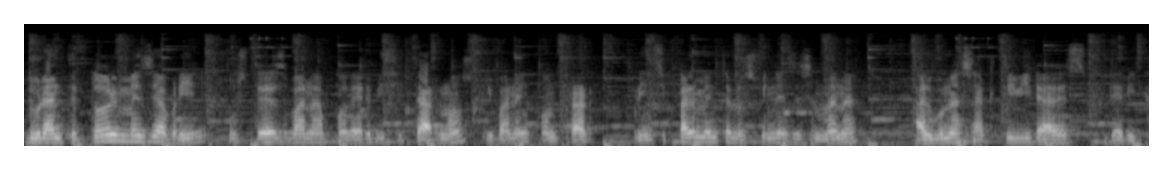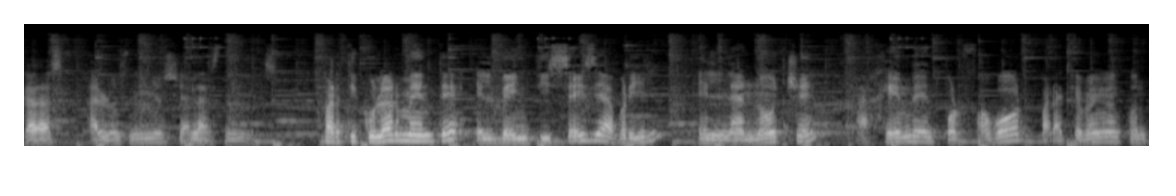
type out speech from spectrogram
Durante todo el mes de abril ustedes van a poder visitarnos y van a encontrar principalmente los fines de semana algunas actividades dedicadas a los niños y a las niñas. Particularmente el 26 de abril en la noche, agenden por favor para que vengan con,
